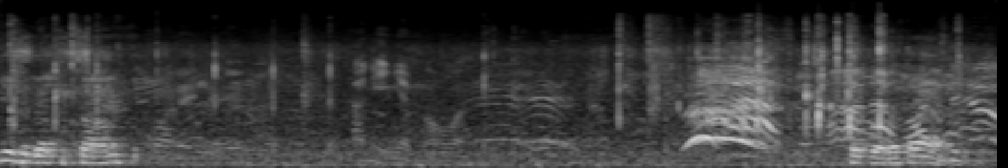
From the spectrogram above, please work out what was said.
ยี่สิบเอ็ดสิบสองถ้านี่เงียบเงาอะเพื่อโกดได้แต้ม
